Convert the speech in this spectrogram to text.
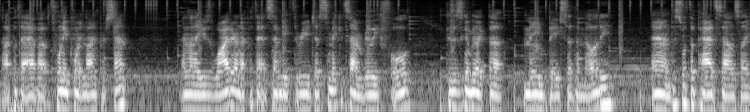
And I put that at about 20.9% and then I use wider and I put that at 73 just to make it sound really full because this is gonna be like the main bass of the melody and this is what the pad sounds like.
